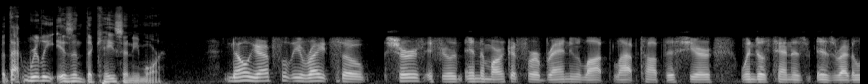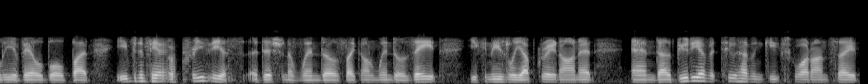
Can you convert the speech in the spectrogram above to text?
But that really isn't the case anymore. No, you're absolutely right. So, sure, if you're in the market for a brand new lap- laptop this year, Windows 10 is, is readily available. But even if you have a previous edition of Windows, like on Windows 8, you can easily upgrade on it. And uh, the beauty of it, too, having Geek Squad on site,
